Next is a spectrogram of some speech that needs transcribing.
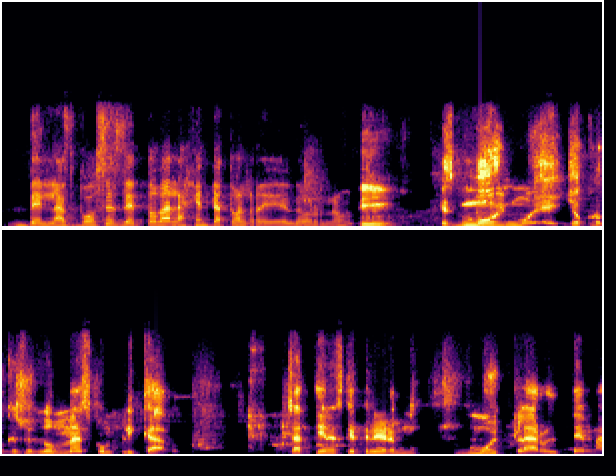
de las voces de toda la gente a tu alrededor, ¿no? Sí, es muy, muy, eh, yo creo que eso es lo más complicado. O sea, tienes que tener muy claro el tema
